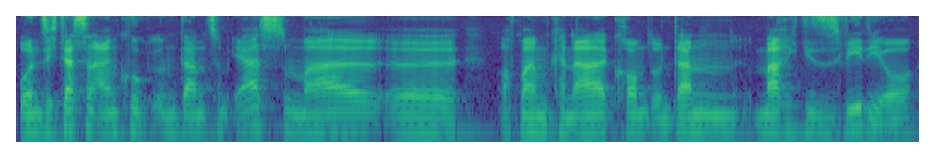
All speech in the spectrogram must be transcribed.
und sich das dann anguckt und dann zum ersten Mal äh, auf meinem Kanal kommt und dann mache ich dieses Video,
